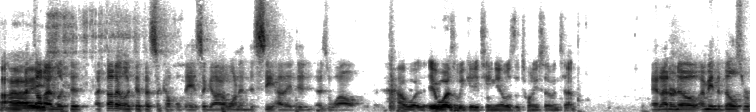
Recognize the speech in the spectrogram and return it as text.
I, I thought I looked at I thought I looked at this a couple days ago. I wanted to see how they did as well. how was it was week 18 yeah it was the 27-10 And I don't know. I mean, the Bills were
